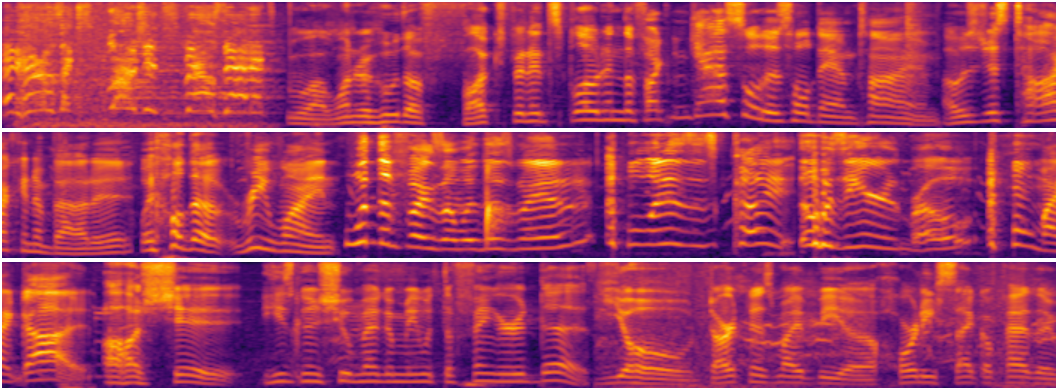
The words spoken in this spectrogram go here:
and hurls explosion spells at it! Ooh, I wonder who the fuck's been exploding the fucking castle this whole damn time. I was just talking about it. Wait, hold up, rewind. What the fuck's up with this, man? What is this cut? Those ears, bro. Oh my god. Oh shit. He's gonna shoot Megumin with the finger of death. Yo, Darkness might be a horny psychopathic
